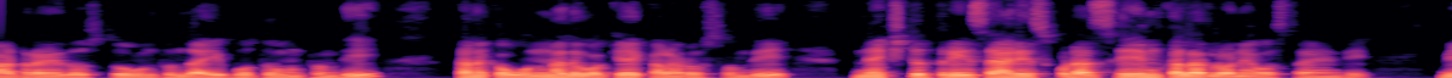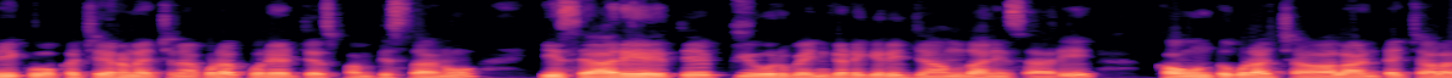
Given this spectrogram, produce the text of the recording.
ఆర్డర్ అనేది వస్తూ ఉంటుంది అయిపోతూ ఉంటుంది. కనుక ఉన్నది ఒకే కలర్ వస్తుంది. నెక్స్ట్ త్రీ శారీస్ కూడా సేమ్ కలర్లోనే వస్తాయండి. మీకు ఒక చీర నచ్చినా కూడా కొరియర్ చేసి పంపిస్తాను. ఈ శారీ అయితే ప్యూర్ వెంకటగిరి జామ్దాని శారీ. కౌంట్ కూడా చాలా అంటే చాలా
